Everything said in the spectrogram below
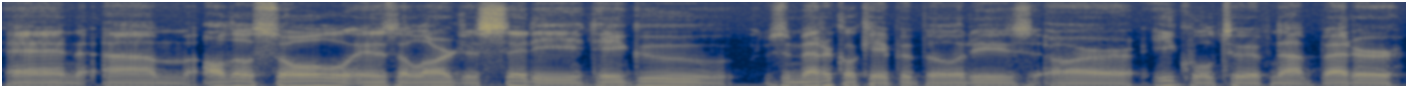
And um, although Seoul is the largest city, Daegu's medical capabilities are equal to, if not better,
